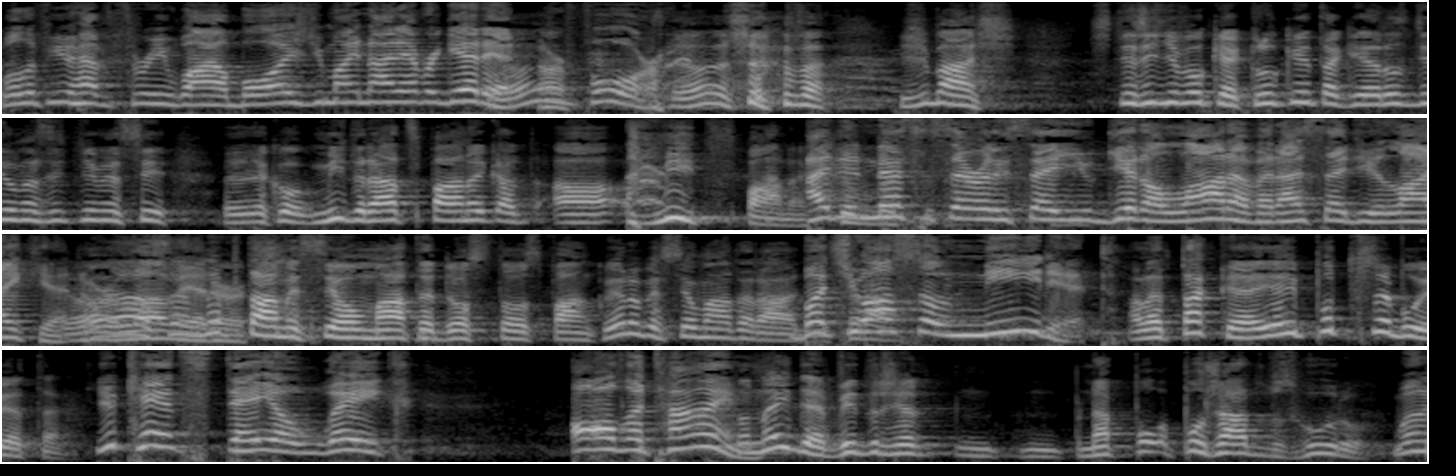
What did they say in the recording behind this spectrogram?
well, if you have three wild boys, you might not ever get it, No. or four. Třeba, když máš čtyři divoké kluky, tak je rozdíl mezi tím, jestli eh, jako mít rád spánek a, a mít spánek. I didn't necessarily say you get a lot of it. I said you like it Jo, or já love se it. Or, neptám, jestli ho máte dost toho spánku, jenom jestli ho máte rádi. but you also need it. Ale také jej potřebujete. You can't stay awake all the To time. nejde vydržet na po, pořád vzhůru. When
